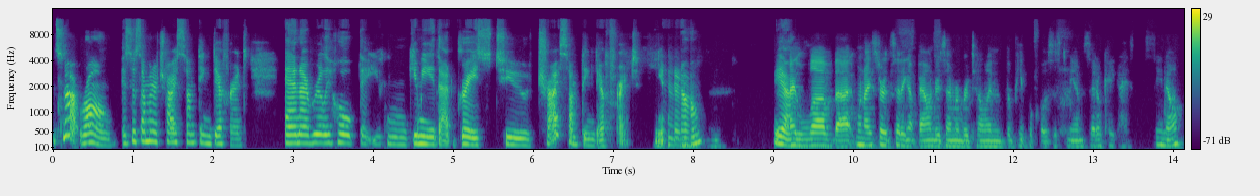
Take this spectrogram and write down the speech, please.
It's not wrong. It's just I'm going to try something different. And I really hope that you can give me that grace to try something different, you know? Yeah. I love that. When I started setting up boundaries, I remember telling the people closest to me, I said, okay, guys, you know,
